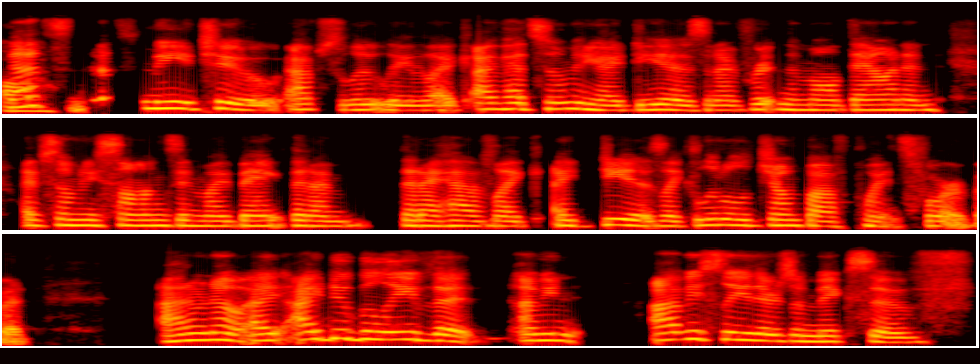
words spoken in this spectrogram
Um, that's that's me too absolutely. Like i've had so many ideas and i've written them all down and i have so many songs in my bank that i'm that i have like ideas like little jump off points for but i don't know. I i do believe that i mean obviously there's a mix of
